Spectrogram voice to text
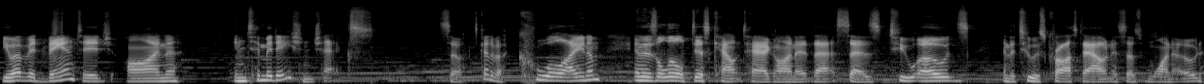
you have advantage on intimidation checks. So it's kind of a cool item. And there's a little discount tag on it that says two odes, and the two is crossed out and it says one ode.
